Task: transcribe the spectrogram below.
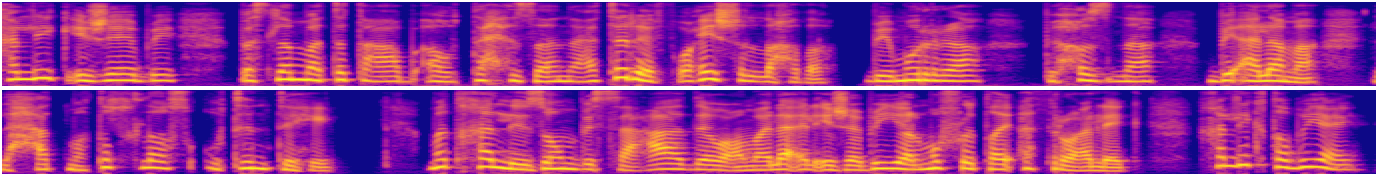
خليك إيجابي بس لما تتعب أو تحزن اعترف وعيش اللحظة بمرة بحزنة بألمها لحد ما تخلص وتنتهي. ما تخلي زومبي السعادة وعملاء الإيجابية المفرطة يأثروا عليك. خليك طبيعي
